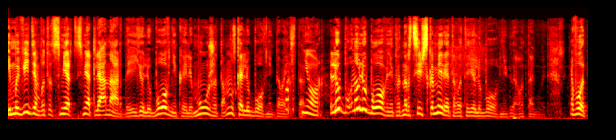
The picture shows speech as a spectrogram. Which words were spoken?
и мы видим вот эту смерть, смерть Леонардо, ее любовника или мужа, там, ну, скажем, любовник, давайте так. Партнер. Люб- ну, любовник. В нарциссическом мире это вот ее любовник, да, вот так будет. Вот.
